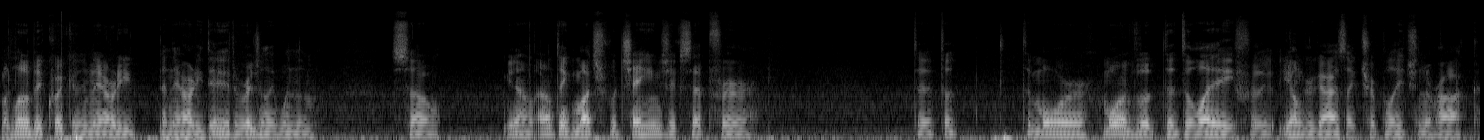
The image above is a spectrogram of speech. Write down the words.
a little bit quicker than they already than they already did originally win them. So, you know, I don't think much would change except for the the the more more of the, the delay for the younger guys like Triple H and The Rock.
